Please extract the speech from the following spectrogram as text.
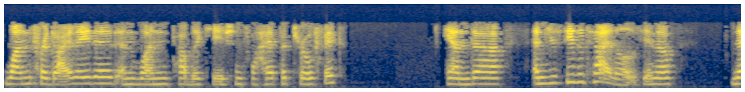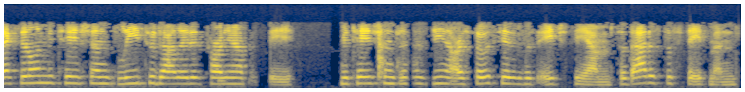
one for dilated and one publication for hypertrophic, and uh, and you see the titles. You know, Nexilin mutations lead to dilated cardiomyopathy. Mutations in this gene are associated with HCM. So that is the statement.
